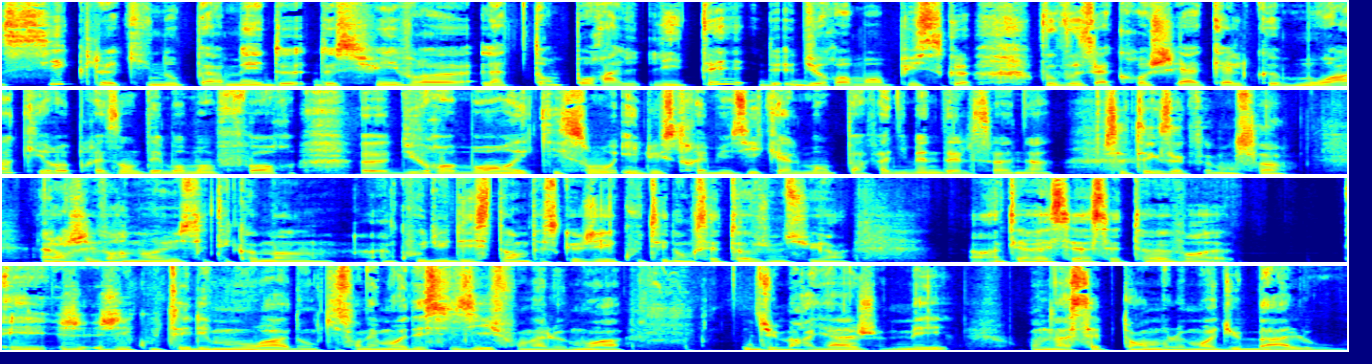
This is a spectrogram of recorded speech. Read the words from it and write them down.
cycle qui nous permet de suivre la temporalité du roman puisque vous vous accrochez à quelques mois qui représentent des moments forts du roman et qui sont illustrés musicalement par Fanny Mendelssohn. C'est exactement ça. Alors j'ai vraiment eu, c'était comme un, coup du destin parce que j'ai écouté donc cette œuvre, je me suis euh, intéressé à cette œuvre et j'ai écouté les mois donc qui sont des mois décisifs. On a le mois du mariage, mai. On a septembre, le mois du bal, où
